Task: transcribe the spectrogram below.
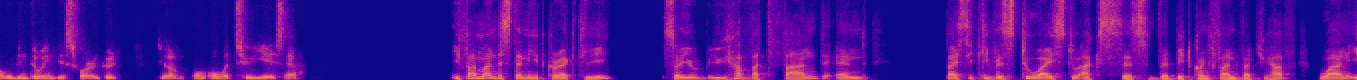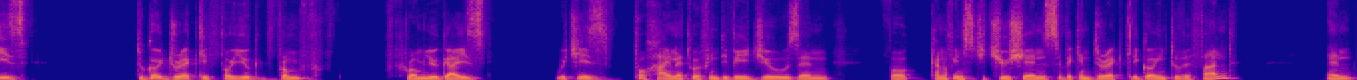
we've been doing this for a good, you know, over two years now. If I'm understanding it correctly, so you you have that fund and basically there's two ways to access the Bitcoin fund that you have. One is to go directly for you from from you guys, which is for high net worth individuals and for kind of institutions, they can directly go into the fund. And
